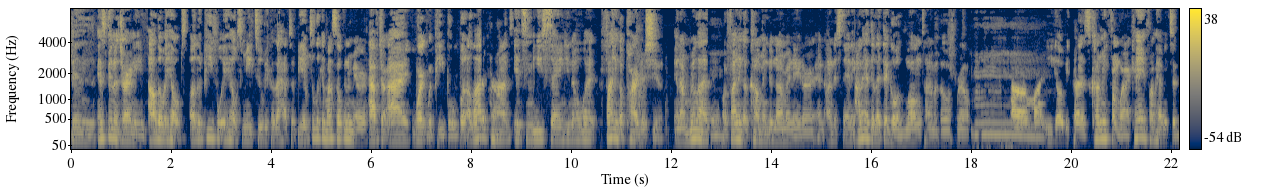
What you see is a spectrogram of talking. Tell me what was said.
been it's been a journey. Although it helps other people, it helps me too because I have to be able to look at myself in the mirror after I work with people. But a lot of mm-hmm. times it's me saying, you know what, finding a partnership. And I'm realizing or finding a common denominator and understanding I had to let that go a long time ago, bro. Mm. Um, my ego because coming from where I came from, having to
